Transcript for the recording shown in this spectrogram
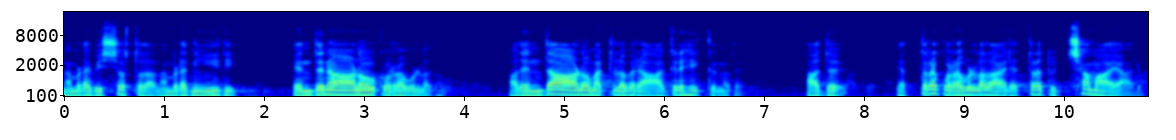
നമ്മുടെ വിശ്വസ്തത നമ്മുടെ നീതി എന്തിനാണോ കുറവുള്ളത് അതെന്താണോ മറ്റുള്ളവർ ആഗ്രഹിക്കുന്നത് അത് എത്ര കുറവുള്ളതായാലും എത്ര തുച്ഛമായാലും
